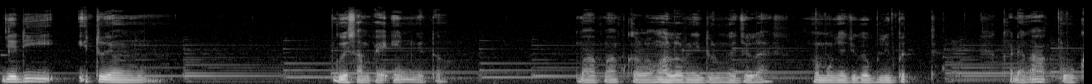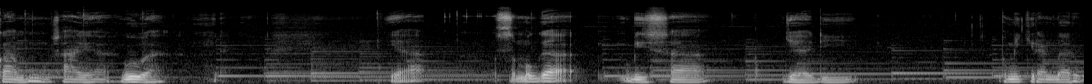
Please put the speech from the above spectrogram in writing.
Jadi itu yang gue sampein gitu. Maaf maaf kalau ngalor ngidul nggak jelas, ngomongnya juga belibet kadang aku kamu saya gua. Ya semoga bisa jadi pemikiran baru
